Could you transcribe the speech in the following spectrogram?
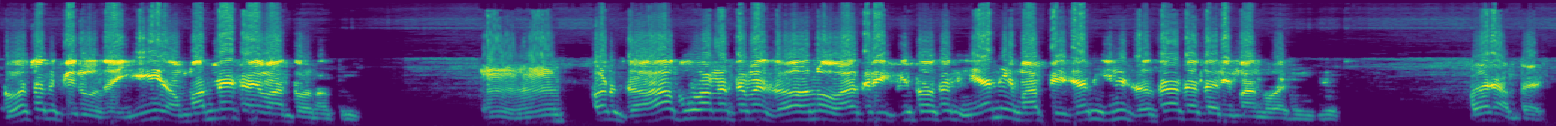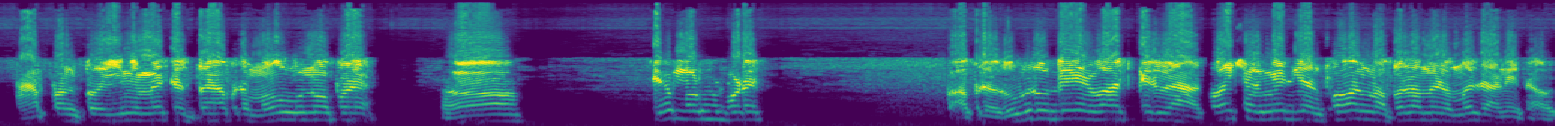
રોશન કર્યું છે. એ અમને કઈ વાંધો નથી. પણ જહા ભુવાને તમે જહલો વાઘરી કીધો છે ને એની માફી છે ને એ જસા દાદાની માંગવાની છે. બરાબર. હા પણ તો એની મેટર તો આપણે મળવું ન પડે. હા. કેમ મળવું પડે? આપણે રૂબરૂ બે વાત કરવી આ સોશિયલ મીડિયા ફોનમાં ભલા મને મજા નહીં થાવ.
